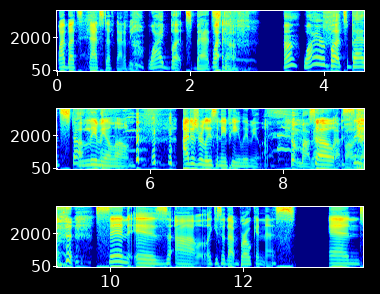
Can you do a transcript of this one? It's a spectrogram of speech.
Why but's bad stuff got to be? Why butts bad stuff? Huh? Why are butts bad stuff? Leave me alone. I just released an EP. Leave me alone. My bad. So sin, sin is, uh, like you said, that brokenness, and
